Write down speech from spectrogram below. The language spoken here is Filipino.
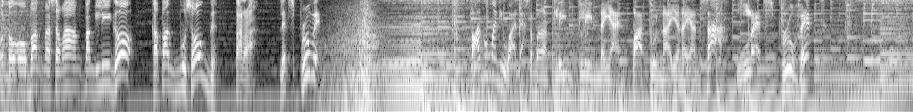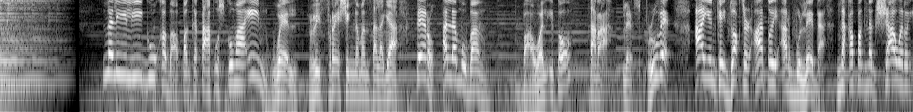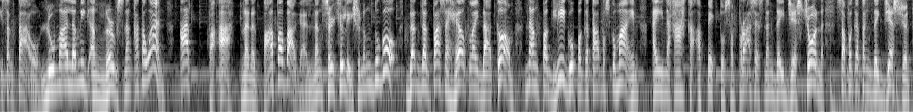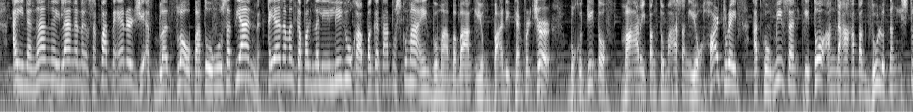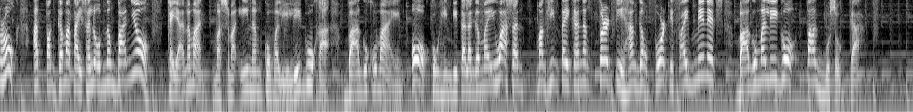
Totoo bang masama ang pagligo kapag busog? Tara, let's prove it! Bago maniwala sa mga claim-claim na yan, patunayan na yan sa Let's Prove It! Naliligo ka ba pagkatapos kumain? Well, refreshing naman talaga. Pero alam mo bang bawal ito? Tara, let's prove it! Ayon kay Dr. Atoy Arboleda na kapag nag-shower ang isang tao, lumalamig ang nerves ng katawan at paa na nagpapabagal ng circulation ng dugo. Dagdag pa sa healthline.com na ang pagligo pagkatapos kumain ay nakakaapekto sa process ng digestion sapagkat ang digestion ay nangangailangan ng sapat na energy at blood flow patungo sa tiyan. Kaya naman kapag naliligo ka pagkatapos kumain, bumababa ang iyong body temperature. Bukod dito, maaari pang tumaas ang iyong heart rate at kung minsan ito ang nakakapagdulot ng stroke at pagkamatay sa loob ng banyo. Kaya naman, mas mainam kung maliligo ka bago kumain o kung hindi talaga maiwasan, maghintay ka ng 30 hanggang 45 minutes bago maligo pag busog ka.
